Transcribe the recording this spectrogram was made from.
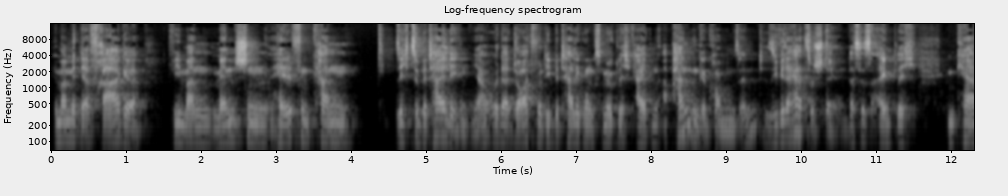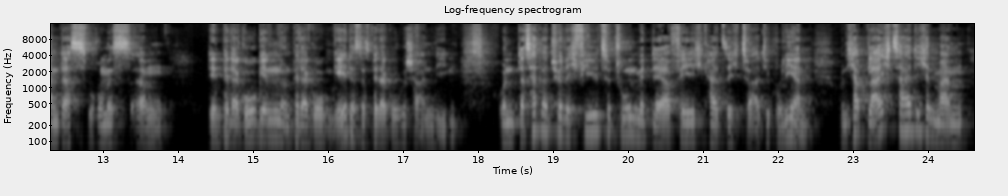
immer mit der Frage, wie man Menschen helfen kann, sich zu beteiligen, ja, oder dort, wo die Beteiligungsmöglichkeiten abhanden gekommen sind, sie wiederherzustellen. Das ist eigentlich im Kern das, worum es ähm, den Pädagoginnen und Pädagogen geht, ist das pädagogische Anliegen. Und das hat natürlich viel zu tun mit der Fähigkeit, sich zu artikulieren. Und ich habe gleichzeitig in meinem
